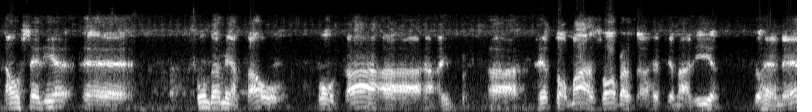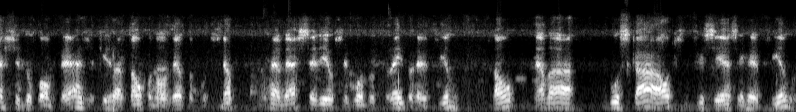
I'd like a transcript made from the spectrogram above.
Então, seria é, fundamental voltar a, a, a retomar as obras da refinaria do Reneste, do Comperge, que já estão com 90%. O Reneste seria o segundo trem do refino. Então, ela buscar autossuficiência em refino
